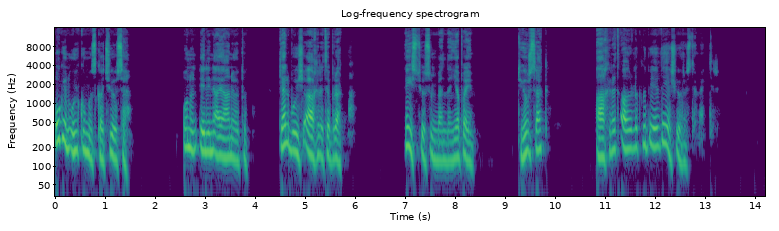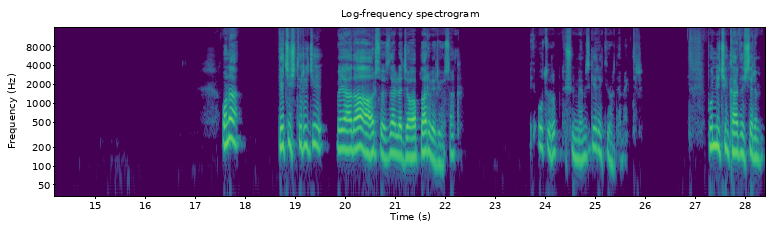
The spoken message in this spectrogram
O gün uykumuz kaçıyorsa onun elini ayağını öpüp gel bu işi ahirete bırakma. Ne istiyorsun benden yapayım diyorsak ahiret ağırlıklı bir evde yaşıyoruz demektir. Ona geçiştirici veya daha ağır sözlerle cevaplar veriyorsak e, oturup düşünmemiz gerekiyor demektir. Bunun için kardeşlerim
